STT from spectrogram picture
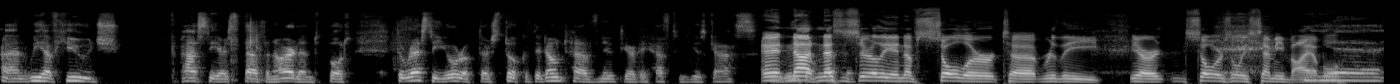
and we have huge capacity ourselves in Ireland, but the rest of Europe, they're stuck. If they don't have nuclear, they have to use gas. And not necessarily enough solar to really, you know, solar is only semi-viable. Yeah,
